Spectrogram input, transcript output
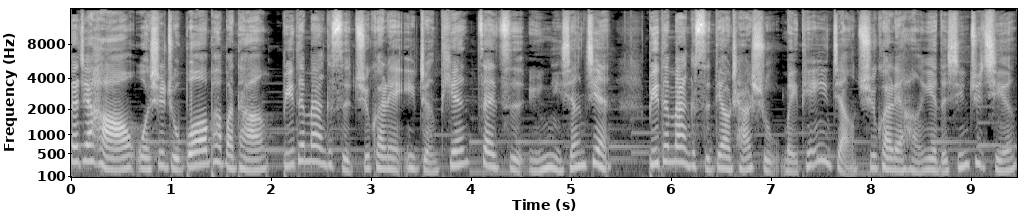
大家好，我是主播泡泡糖，BitMax 区块链一整天再次与你相见。BitMax 调查署每天一讲区块链行业的新剧情，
